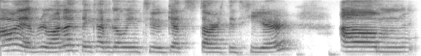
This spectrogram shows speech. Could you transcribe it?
Hi, everyone. I think I'm going to get started here. Um,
